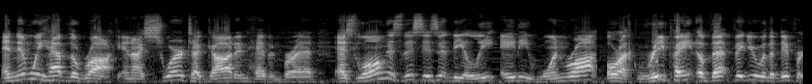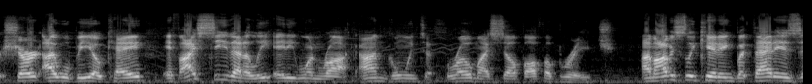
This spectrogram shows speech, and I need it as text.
And then we have The Rock, and I swear to God in heaven, Brad, as long as this isn't the Elite 81 Rock or a repaint of that figure with a different shirt, I will be okay. If I see that Elite 81 Rock, I'm going to throw myself off a bridge. I'm obviously kidding, but that is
